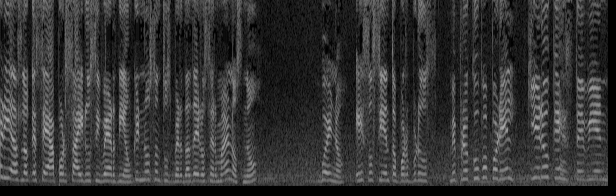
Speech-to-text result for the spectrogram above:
harías lo que sea por Cyrus y Verdi, aunque no son tus verdaderos hermanos, ¿no? Bueno, eso siento por Bruce. Me preocupo por él. Quiero que esté bien.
